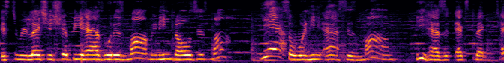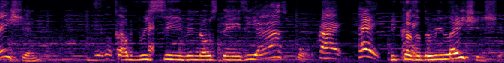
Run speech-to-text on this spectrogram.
It's the relationship he has with his mom, and he knows his mom. yeah, So when he asks his mom, he has an expectation it's gonna come of receiving those things he asked for right. Hey, because of the relationship.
